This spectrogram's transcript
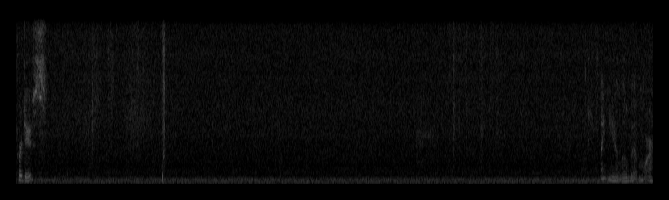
produce. need a little bit more.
